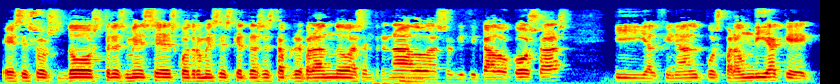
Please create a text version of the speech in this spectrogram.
es esos dos, tres meses, cuatro meses que te has estado preparando, has entrenado, has certificado cosas y al final, pues para un día que,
